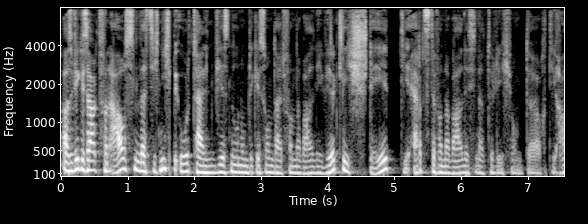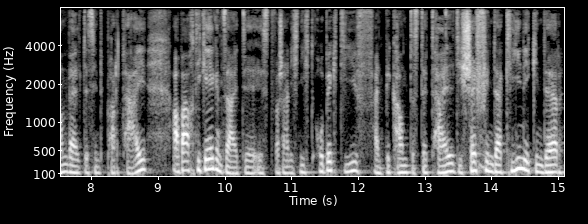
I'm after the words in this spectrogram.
Also wie gesagt, von außen lässt sich nicht beurteilen, wie es nun um die Gesundheit von Nawalny wirklich steht. Die Ärzte von Nawalny sind natürlich und auch die Anwälte sind Partei, aber auch die Gegenseite ist wahrscheinlich nicht objektiv. Ein bekanntes Detail, die Chefin der Klinik, in der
